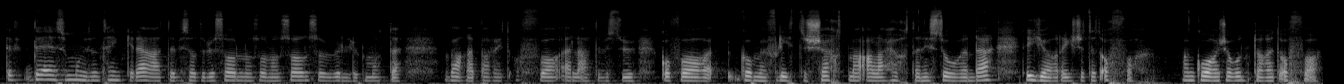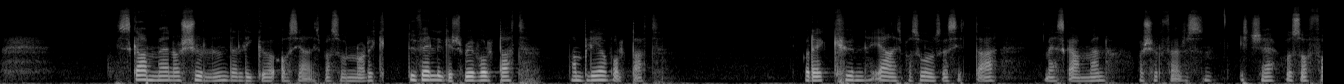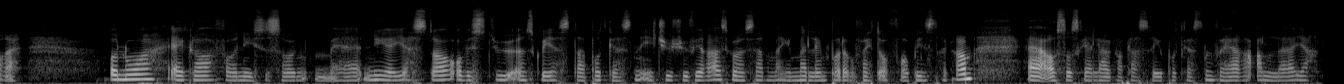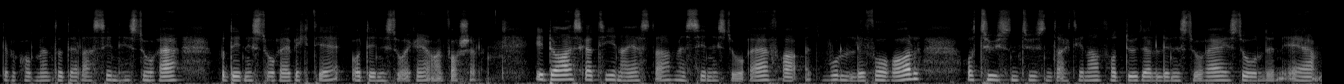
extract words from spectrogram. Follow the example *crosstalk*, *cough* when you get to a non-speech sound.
Det. Det er så mange som tenker der at hvis at du er sånn og sånn og sånn, så vil du på en måte være et perfekt offer. Eller at hvis du går, for, går med for lite skjørt Vi har alle hørt den historien der. Det gjør deg ikke til et offer. Man går ikke rundt og er et offer. Skammen og skylden den ligger hos gjerningspersonen. Og det, du velger ikke å bli voldtatt. Man blir voldtatt. Og det er kun gjerningspersonen som skal sitte med skammen og skyldfølelsen, ikke hos offeret. Og nå er jeg klar for en ny sesong med nye gjester. Og hvis du ønsker å gjeste podkasten i 2024, så kan du sende meg en melding på Det perfekte offeret på Instagram. Eh, og så skal jeg lage plass til deg i podkasten, for her er alle hjertelig velkommen til å dele sin historie. For din historie er viktig, og din historie kan gjøre en forskjell. I dag skal Tina gjeste med sin historie fra et voldelig forhold. Og tusen, tusen takk, Tina, for at du deler din historie. Historien din er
